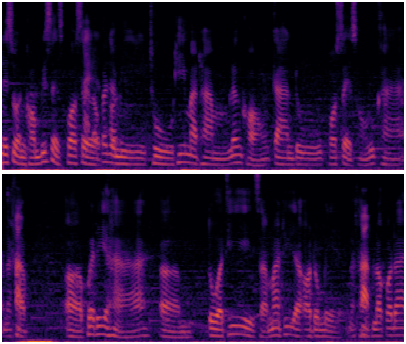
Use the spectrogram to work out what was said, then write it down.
ในส่วนของ business process ครับเราก็จะมี tool ที่มาทำเรื่องของการดู process ของลูกค้านะคครัรับบเอ่อเพื่อที่จะหาเอิ่ม ตัวที่สามารถที่จะ automate นะคครัรับบแล้วก็ได้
